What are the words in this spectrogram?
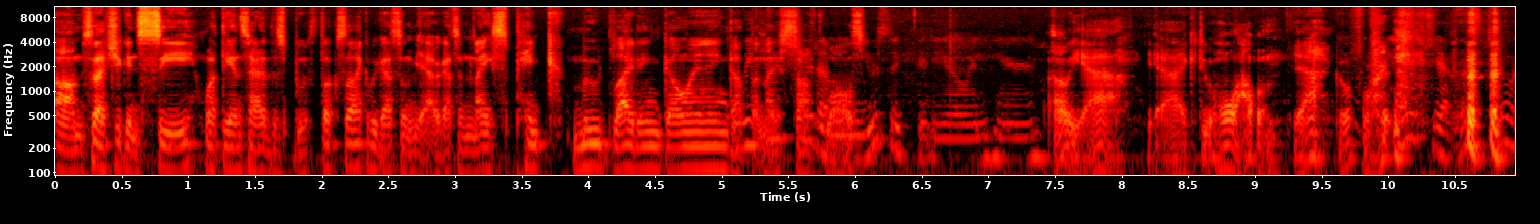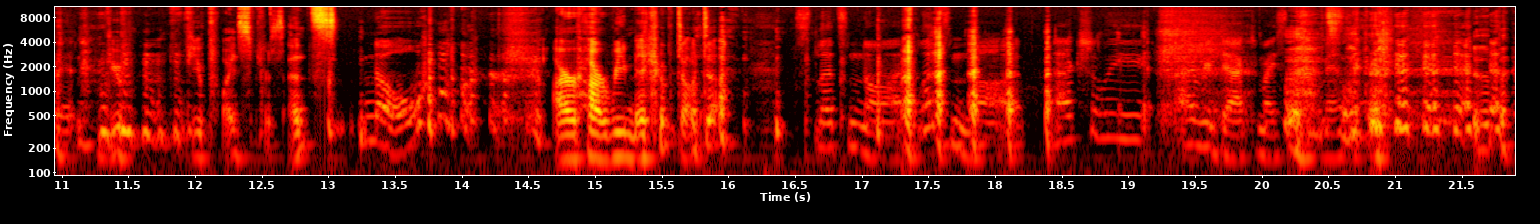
um, so that you can see what the inside of this booth looks like. We got some yeah, we got some nice pink mood lighting going. Got we the nice soft walls. music video in here. Oh yeah, yeah. I could do a whole album. Yeah, go for it. Yeah, let's do it. few, few points presents. no. Our our remake of Donda. let's not. Let's not. Actually, I redact my statement.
